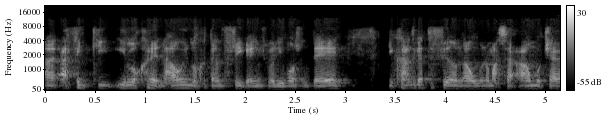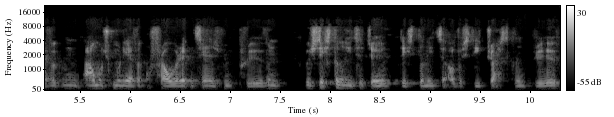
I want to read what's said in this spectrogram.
I, I think you, look at it now, you look at them three games where he wasn't there, you can't get the feeling now, no matter how much Everton, how much money Everton throw at it in terms of improving, which they still need to do. They still need to obviously drastically improve.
